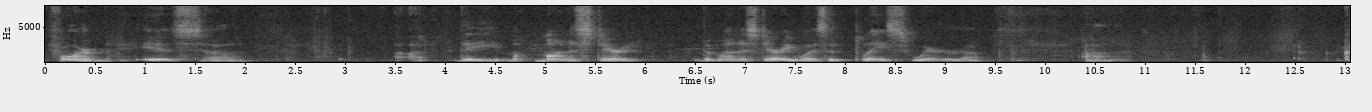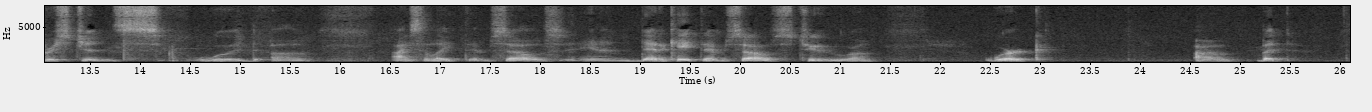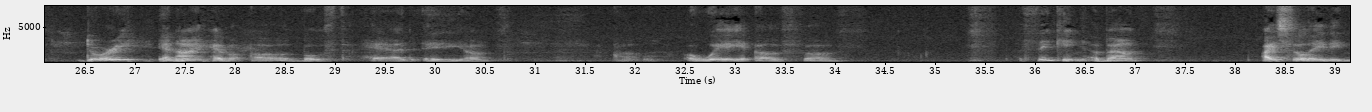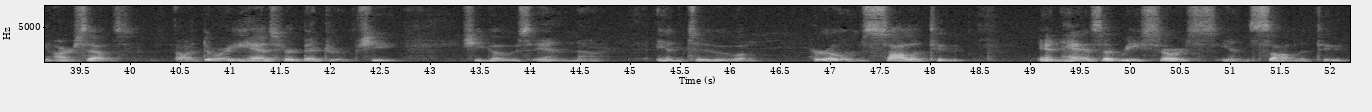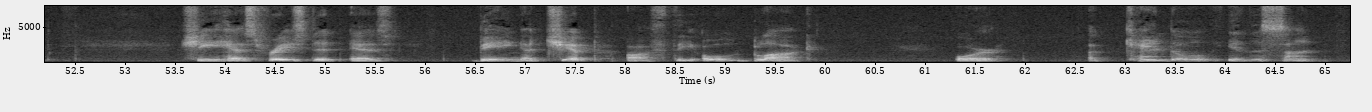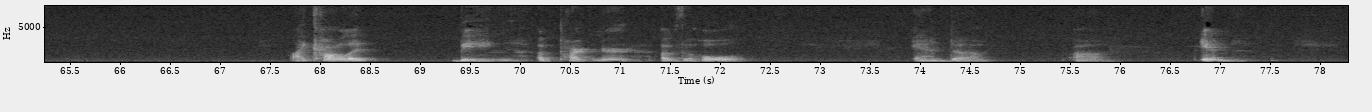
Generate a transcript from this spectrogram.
form is the monastery. The monastery was a place where Christians would uh, isolate themselves and dedicate themselves to uh, work. Uh, but Dory and I have uh, both had a uh, uh, a way of thinking about isolating ourselves. Dory has her bedroom. She she goes in uh, into uh, her own solitude and has a resource in solitude. She has phrased it as being a chip off the old block or a candle in the sun. I call it being a partner of the whole. And uh, uh, in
